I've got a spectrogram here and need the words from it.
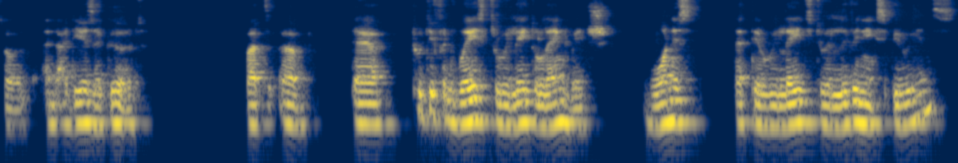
So, and ideas are good, but uh, there are two different ways to relate to language. One is that they relate to a living experience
